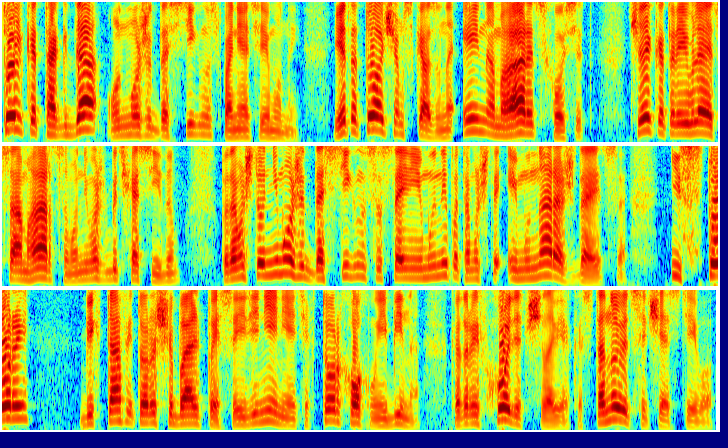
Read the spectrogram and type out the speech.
только тогда он может достигнуть понятия иммуны. И это то, о чем сказано «Эйн амгарец хосит». Человек, который является амгарцем, он не может быть хасидом, потому что он не может достигнуть состояния иммуны, потому что иммуна рождается из Торы – Бихтав и Тора Шибальпе, соединение этих Тор, Хохма и Бина, которые входят в человека, становятся частью его.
